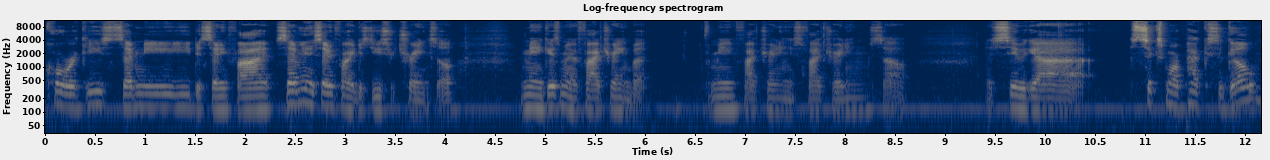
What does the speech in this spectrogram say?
core rookies, 70 to 75. 70 to 75 I just use for training. So, I mean, it gives me a 5 training, but for me, 5 training is 5 training. So, let's see, we got 6 more packs to go.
